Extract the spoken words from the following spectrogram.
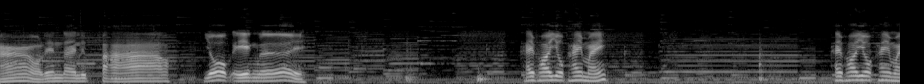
้าว เล่นได้หรือเปล่า โยกเองเลย ให้พ่อยกให้ไหม ให้พ่อยกให้ไหม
